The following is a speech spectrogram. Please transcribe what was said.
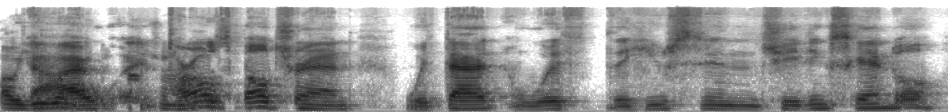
Oh, you yeah, I, Carlos Beltran with that with the Houston cheating scandal.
